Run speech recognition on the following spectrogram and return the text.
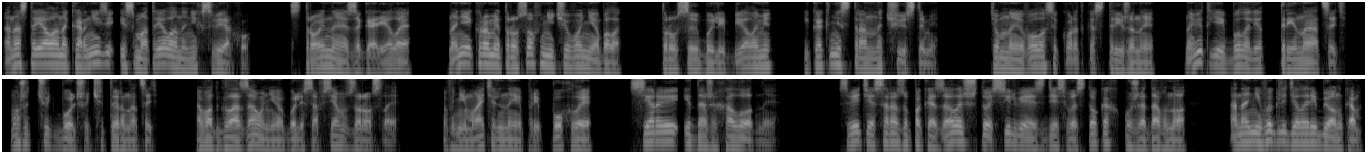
Она стояла на карнизе и смотрела на них сверху. Стройная, загорелая. На ней кроме трусов ничего не было. Трусы были белыми и, как ни странно, чистыми. Темные волосы коротко стриженные. На вид ей было лет 13, может, чуть больше, 14. А вот глаза у нее были совсем взрослые. Внимательные, припухлые, серые и даже холодные. Свете сразу показалось, что Сильвия здесь в истоках уже давно. Она не выглядела ребенком,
